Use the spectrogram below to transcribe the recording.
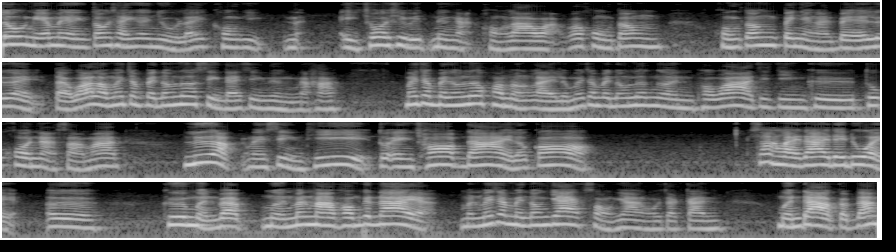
โลกเนี้ยมันยังต้องใช้เงินอยู่และคงอีกอีกชั่วชีวิตหนึ่งอะของเราอะก็คงต้องคงต้องเป็นอย่างนั้นไปเรื่อยๆแต่ว่าเราไม่จำเป็นต้องเลือกสิ่งใดสิ่งหนึ่งนะคะ ไม่จำเป็นต้องเลือกความหลงไหลหรือไม่จำเป็นต้องเลือกเงิน เพราะว่าจริงๆ คือทุกคนอะสามารถเลือกในสิ่งที่ตัวเองชอบได้แล้วก็ สร้างรายได้ได้ด้วย เออ คือเหมือนแบบเหมือนมันมาพร้อมกันได้อะมันไม่จำเป็นต้องแยกสองอย่างออกจากกันเหมือนดาบกับด้าม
